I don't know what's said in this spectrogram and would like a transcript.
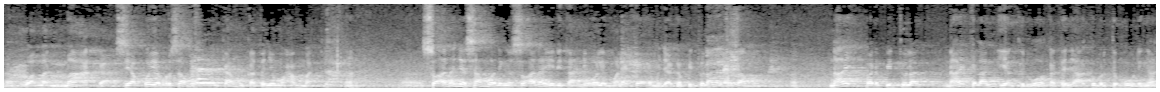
Ha? Wa man ma'aka? Siapa yang bersama dengan kamu? Katanya Muhammad. Ha? Ha? Soalannya sama dengan soalan yang ditanya oleh malaikat yang menjaga pintu langit pertama. Naik pada pintu langit, naik ke langit yang kedua katanya aku bertemu dengan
